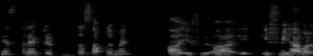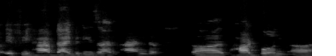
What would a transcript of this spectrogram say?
is corrected with a supplement, uh, if uh, if we have a, if we have diabetes and and uh, heartburn uh,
